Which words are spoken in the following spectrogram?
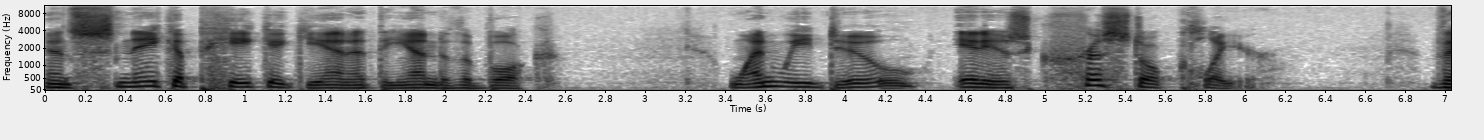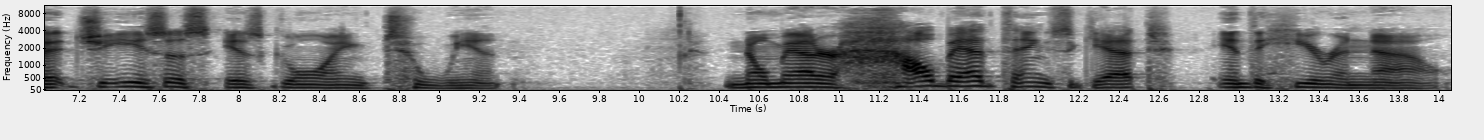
and sneak a peek again at the end of the book. When we do, it is crystal clear that Jesus is going to win. No matter how bad things get in the here and now,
